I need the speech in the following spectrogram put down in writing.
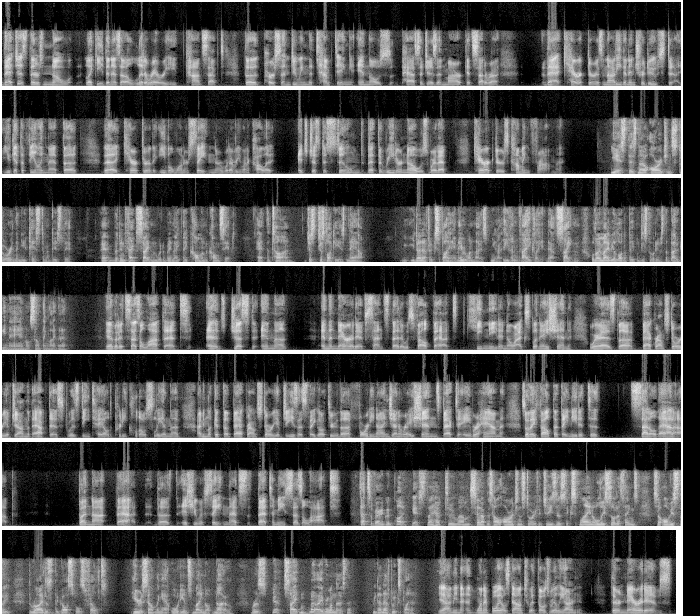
That just there's no like even as a literary concept, the person doing the tempting in those passages and Mark, etc that character is not even introduced. You get the feeling that the the character of the evil one or Satan or whatever you want to call it, it's just assumed that the reader knows where that character is coming from. Yes, there's no origin story in the New Testament, is there? Uh, but in fact, Satan would have been a, a common concept at the time, just just like he is now you don't have to explain him. Everyone knows, you know, even vaguely about Satan. Although maybe a lot of people just thought he was the bogeyman or something like that. Yeah, but it says a lot that it's just in the in the narrative sense that it was felt that he needed no explanation, whereas the background story of John the Baptist was detailed pretty closely. And the, I mean, look at the background story of Jesus. They go through the 49 generations back to Abraham. So they felt that they needed to settle that up, but not that. The issue of Satan, that's that to me says a lot. That's a very good point. Yes, they had to um, set up this whole origin story for Jesus, explain all these sort of things. So obviously, the writers of the Gospels felt here is something our audience may not know. Whereas, yeah, Satan, well, everyone knows that. We don't have to explain it. Yeah, I mean, uh, when it boils down to it, those really aren't their narratives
